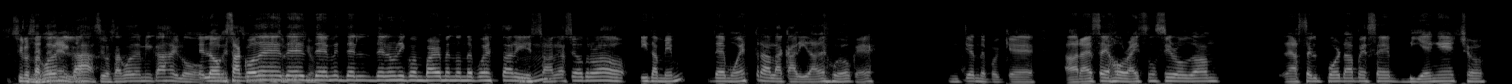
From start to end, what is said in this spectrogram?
Si lo saco de, mi caja, si lo saco de mi caja y lo... Lo saco de, del, único environment donde puede estar y sale hacia otro lado y también demuestra la calidad de juego que es. ¿Entiendes? Porque ahora ese Horizon Zero Dawn hace el port a PC bien hecho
